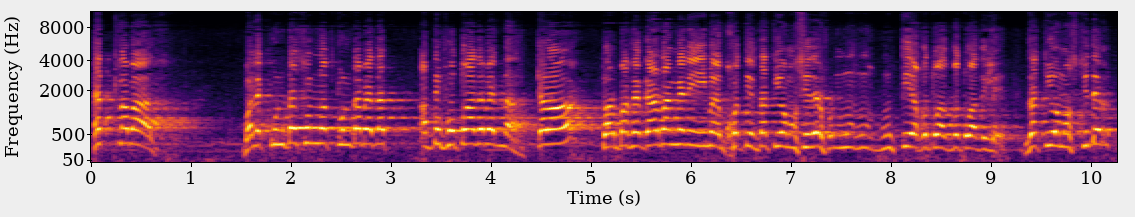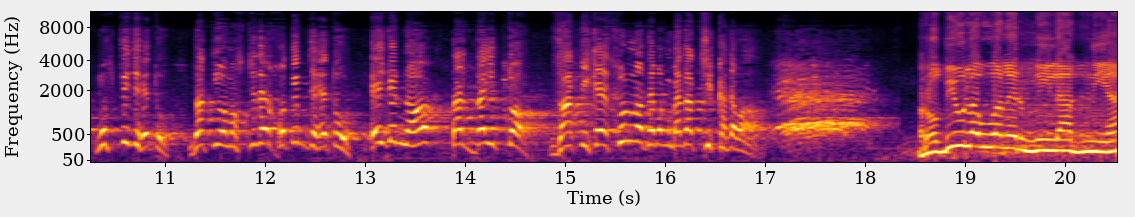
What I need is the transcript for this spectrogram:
ফেতলাবাজ, বলে কোনটা সুন্নত, কোনটা বেদাত? আপনি ফতুয়া দেবেন না। কেন? তোর বাপের গার ভাঙ্গেনি ক্ষতি জাতীয় মসজিদের মুক্তি ফতুয়া ফতুয়া দিলে। জাতীয় মসজিদের মুফতি যেহেতু, জাতীয় মসজিদের খতিব যেহেতু এই জন্য তার দায়িত্ব জাতিকে সুন্নত এবং বেদাত শিক্ষা দেওয়া। রবিউল আউ্য়ালের মিলাদ নিয়া,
